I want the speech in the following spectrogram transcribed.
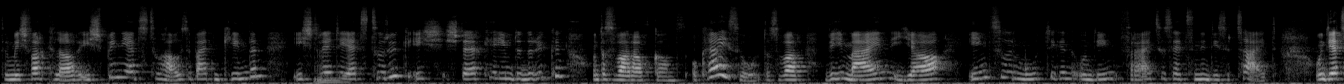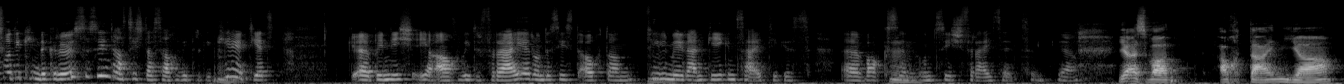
für mich war klar, ich bin jetzt zu Hause bei den Kindern, ich trete mhm. jetzt zurück, ich stärke ihm den Rücken und das war auch ganz okay so. Das war wie mein Ja, ihn zu ermutigen und ihn freizusetzen in dieser Zeit. Und jetzt, wo die Kinder größer sind, hat sich das auch wieder gekehrt. Mhm. Jetzt äh, bin ich ja auch wieder freier und es ist auch dann viel mhm. mehr ein gegenseitiges äh, wachsen mhm. und sich freisetzen. Ja. ja, es war auch dein Jahr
